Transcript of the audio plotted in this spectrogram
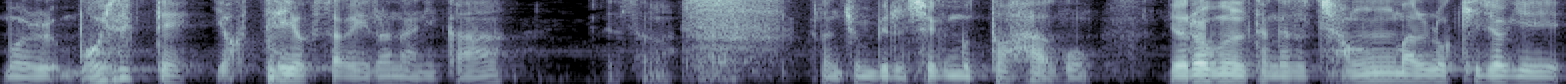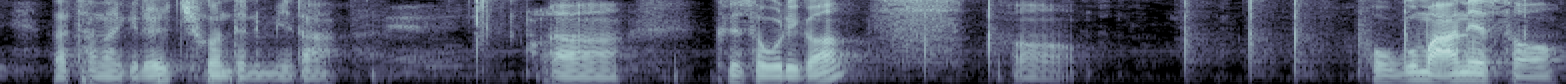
뭘 모일 때 역대 역사가 일어나니까 그래서 그런 준비를 지금부터 하고 여러분을 통해서 정말로 기적이 나타나기를 축원드립니다. 아 그래서 우리가 어 복음 안에서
